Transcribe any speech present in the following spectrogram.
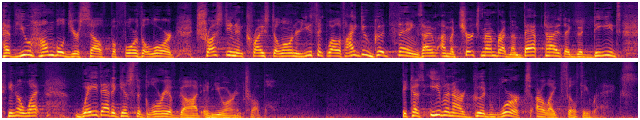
Have you humbled yourself before the Lord, trusting in Christ alone? Or you think, well, if I do good things, I'm, I'm, a church member, I've been baptized, I have good deeds, you know what? Weigh that against the glory of God, and you are in trouble. Because even our good works are like filthy rags.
